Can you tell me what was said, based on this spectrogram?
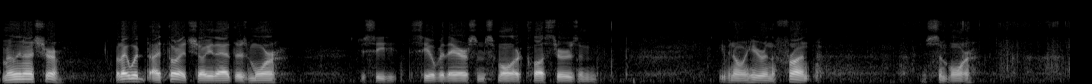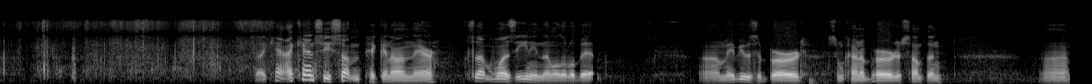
I'm really not sure. But I would I thought I'd show you that. There's more. You see see over there some smaller clusters and even over here in the front there's some more. So I can I can see something picking on there. Something was eating them a little bit. Uh, maybe it was a bird, some kind of bird or something. Uh,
